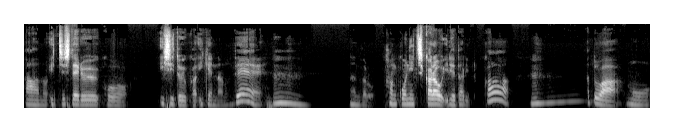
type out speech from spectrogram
あの、一致している、こう、意思というか意見なので、うん。なんだろう、観光に力を入れたりとか、うん。あとはも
